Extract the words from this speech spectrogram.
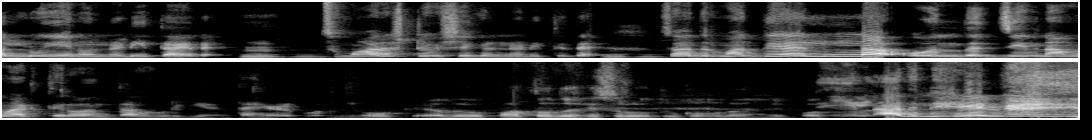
ಅಲ್ಲೂ ಏನೋ ನಡೀತಾ ಇದೆ. ಸುಮಾರಷ್ಟು ವಿಷಯಗಳು ನಡೀತಿದೆ. ಸೊ ಅದ್ರ ಮಧ್ಯೆ ಎಲ್ಲ ಒಂದ್ ಜೀವನ ಮಾಡ್ತಿರುವಂತ ಹುಡುಗಿ ಅಂತ ಹೇಳ್ಬೋದು. ಪಾತ್ರದ ಹೆಸರು ಇಲ್ಲ ಅದನ್ನ ಹೇಳ್ಬೇಡಿ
